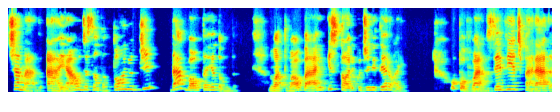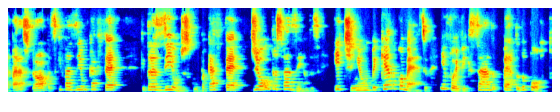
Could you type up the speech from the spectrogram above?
chamado Arraial de Santo Antônio de da Volta Redonda, no atual bairro histórico de Niterói. O povoado servia de parada para as tropas que faziam café, que traziam, desculpa, café de outras fazendas e tinha um pequeno comércio e foi fixado perto do porto.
